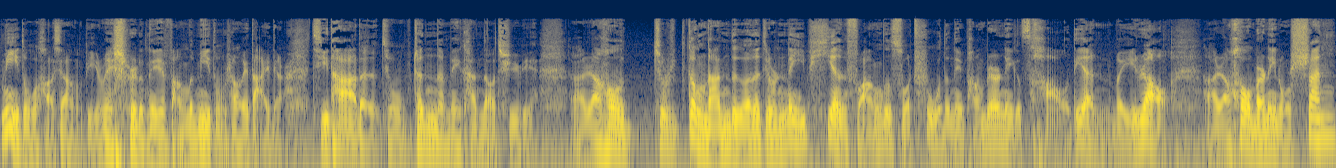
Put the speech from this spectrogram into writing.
密度，好像比瑞士的那些房子密度稍微大一点，其他的就真的没看到区别啊。然后就是更难得的就是那一片房子所处的那旁边那个草甸围绕啊，然后后边那种山。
